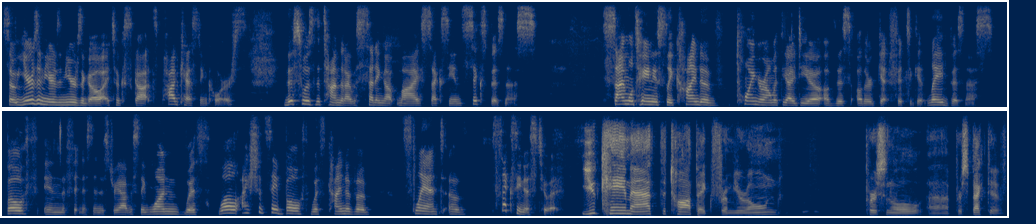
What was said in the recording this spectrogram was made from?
So years and years and years ago, I took Scott's podcasting course. This was the time that I was setting up my Sexy in Six business simultaneously kind of toying around with the idea of this other get fit to get laid business both in the fitness industry obviously one with well i should say both with kind of a slant of sexiness to it you came at the topic from your own personal uh, perspective,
